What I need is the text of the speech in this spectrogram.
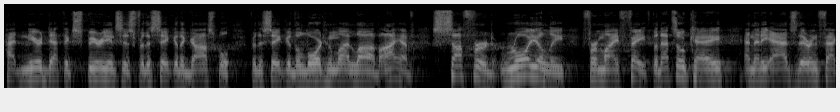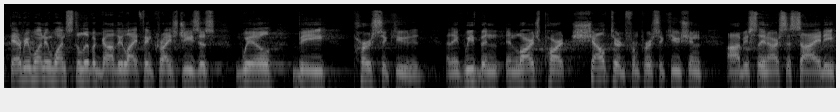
had near death experiences for the sake of the gospel, for the sake of the Lord whom I love. I have suffered royally for my faith, but that's okay. And then he adds there, in fact, everyone who wants to live a godly life in Christ Jesus will be persecuted. I think we've been in large part sheltered from persecution obviously, in our society,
